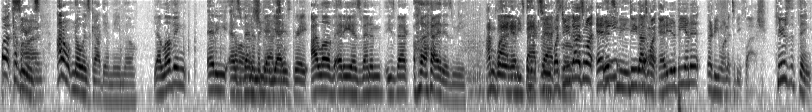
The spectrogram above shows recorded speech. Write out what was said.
but come series. on. I don't know his goddamn name though. Yeah, loving Eddie as Oh, Venom again. Yeah, he's great. I love Eddie as Venom. He's back. it is me. I'm glad Yeah, Eddie's back too. But do you guys want Eddie? It's me. Do you guys Yeah. want Eddie to be in it, or do you want it to be Flash? Here's the thing:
